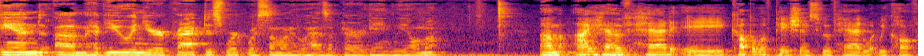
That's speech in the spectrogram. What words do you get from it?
And um, have you, in your practice, worked with someone who has a paraganglioma? Um, I have had a couple of patients who've had what we call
